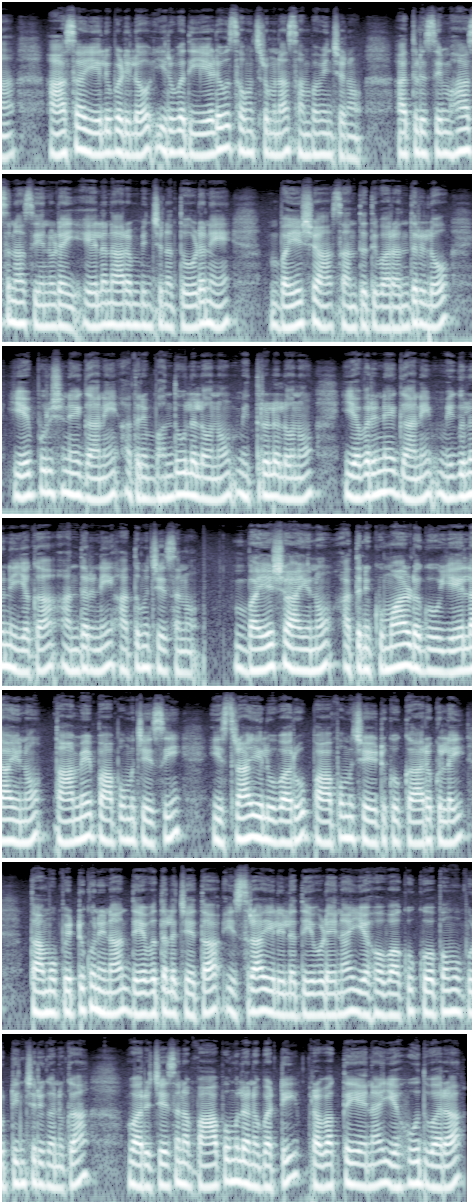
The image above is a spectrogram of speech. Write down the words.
ఆశా ఏలుబడిలో ఇరవై ఏడవ సంవత్సరమున సంభవించను. అతడు సింహాసనాసీనుడై ఏలనారంభించిన తోడనే బయష సంతతి వారందరిలో ఏ పురుషునే గాని అతని బంధువులలోనూ మిత్రులలోనూ ఎవరినే గాని మిగులునియ్యక అందరినీ హతము చేసెను. బయషాయును అతని కుమారుడగు ఏలాయును తామే పాపము చేసి ఇస్రాయేలు వారు పాపము చేయుటకు కారకులై తాము పెట్టుకునిన దేవతల చేత ఇస్రాయేలీల దేవుడైన యహోవాకు కోపము పుట్టించిరు గనుక వారు చేసిన పాపములను బట్టి ప్రవక్త అయిన యహూ ద్వారా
